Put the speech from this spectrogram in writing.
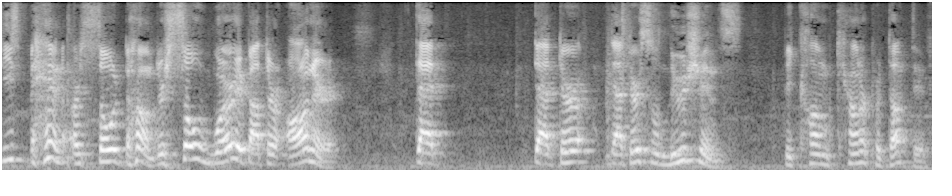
These men are so dumb. They're so worried about their honor that that their that their solutions become counterproductive.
